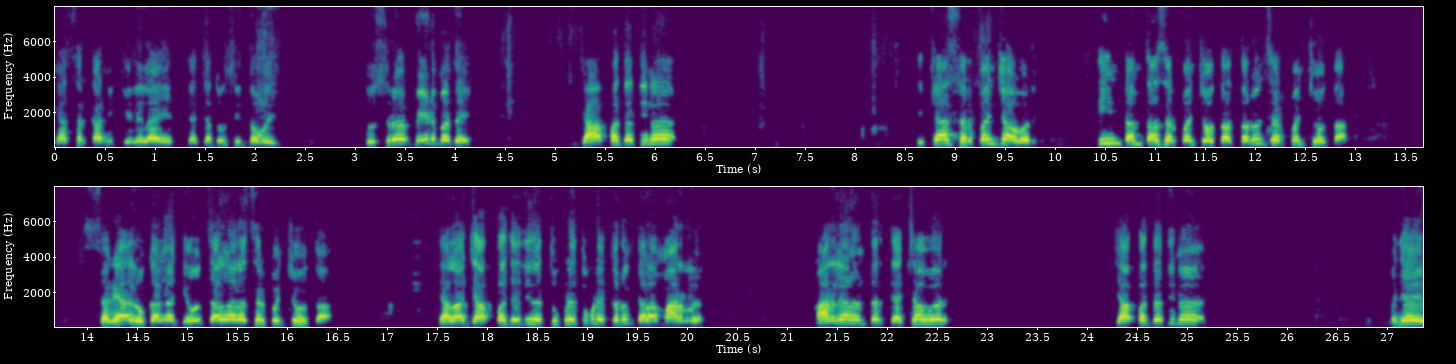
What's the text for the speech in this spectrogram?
या सरकारने केलेलं आहे त्याच्यातून सिद्ध होईल. दुसरं बीडमध्ये ज्या पद्धतीनं तिथल्या सरपंचावर तीन टमचा सरपंच होता तरुण सरपंच होता सगळ्या लोकांना घेऊन चालणारा सरपंच होता त्याला ज्या पद्धतीने तुकडे तुकडे करून त्याला मारलं मारल्यानंतर त्याच्यावर ज्या पद्धतीनं म्हणजे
